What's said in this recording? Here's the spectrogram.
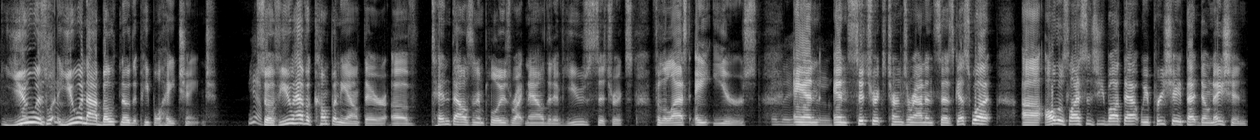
You as is, you and I both know that people hate change. Yeah. So if you have a company out there of 10,000 employees right now that have used Citrix for the last 8 years and and, and, Citrix turns around and says, "Guess what? Uh, all those licenses you bought that, we appreciate that donation,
